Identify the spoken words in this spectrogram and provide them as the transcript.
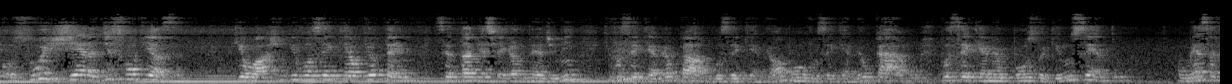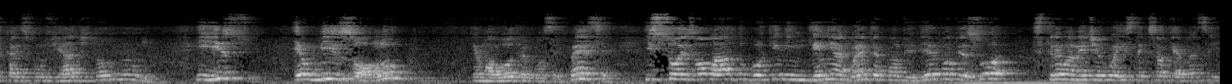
possui gera desconfiança. Que eu acho que você quer o que eu tenho. Você está chegando perto de mim, que você quer meu carro, você quer meu amor, você quer meu carro, você quer meu posto aqui no centro. Começa a ficar desconfiado de todo mundo. E isso, eu me isolo, tem uma outra consequência, e sou isolado porque ninguém aguenta conviver com uma pessoa extremamente egoísta que só quer para si.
